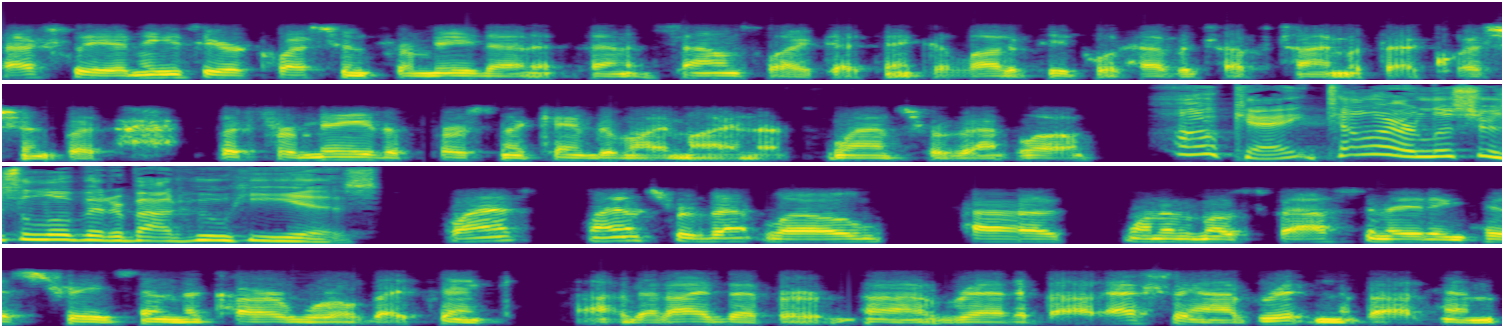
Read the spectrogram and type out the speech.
actually an easier question for me than it, than it sounds like. I think a lot of people would have a tough time with that question, but but for me, the person that came to my mind that's Lance Reventlow. Okay, tell our listeners a little bit about who he is. Lance Lance Reventlow has one of the most fascinating histories in the car world, I think, uh, that I've ever uh, read about. Actually, I've written about him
